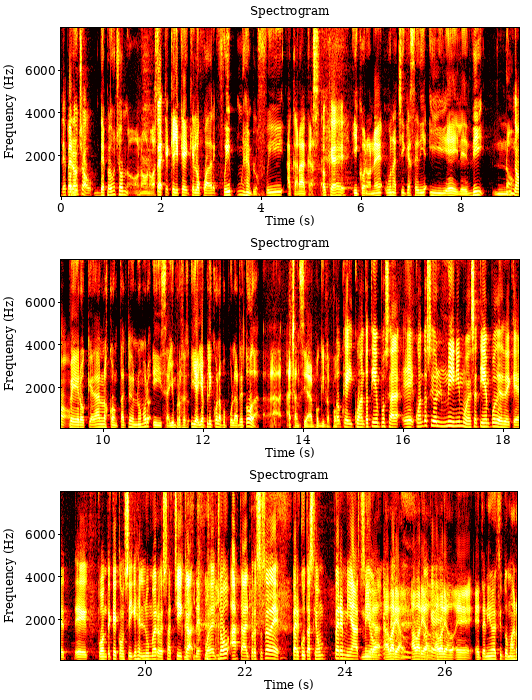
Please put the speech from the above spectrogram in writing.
después Pero de un show? Después de un show, no, no, no. O sea, Pe- que, que, que, que lo cuadré. Fui, un ejemplo, fui a Caracas. Ok. Y coroné una chica ese día y ey, le di no. No. Pero quedan los contactos del número y si hay un proceso. Y ahí aplico la popular de todas, a, a chancear poquito a poco. Ok, ¿cuánto tiempo, o sea, eh, cuánto ha sido el mínimo de ese tiempo desde que eh, ponte que consigues el número de esa chica después del show hasta el proceso de percutación, permeación? Mira, ha variado, ha variado, ha variado. Eh, he tenido éxito más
